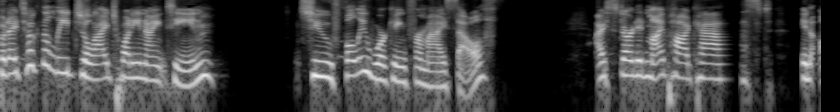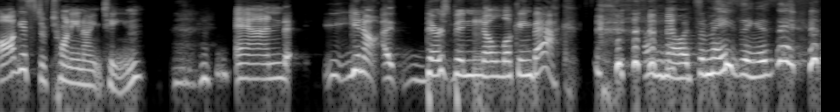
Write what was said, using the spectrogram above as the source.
But I took the leap July 2019 to fully working for myself. I started my podcast in August of 2019. And, you know, I, there's been no looking back. I know it's amazing, isn't it?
